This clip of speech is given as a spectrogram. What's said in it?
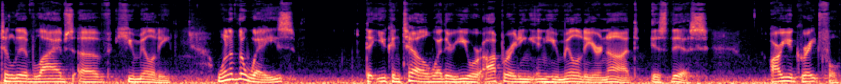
to live lives of humility. One of the ways that you can tell whether you are operating in humility or not is this Are you grateful?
